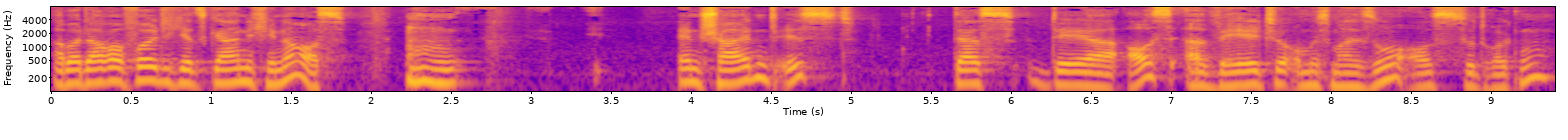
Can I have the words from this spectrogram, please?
Aber darauf wollte ich jetzt gar nicht hinaus. Entscheidend ist, dass der Auserwählte, um es mal so auszudrücken,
